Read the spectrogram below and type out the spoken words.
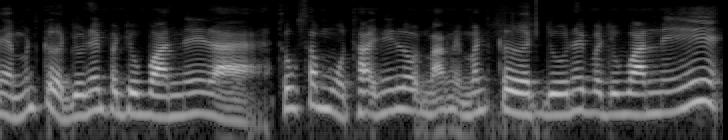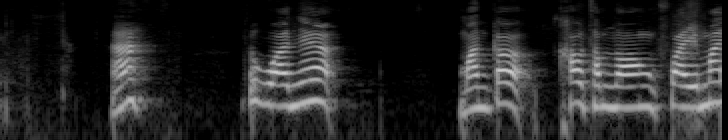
เนี่ยมันเกิดอยู่ในปัจจุบันนี่แหละ ทุกสมุทัยนิโรธมรรคเนี่ยมันเกิดอยู่ในปัจจุบันนี้ฮะทุกวันเนี้ยมันก็เข้าทำนองไฟไหม้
